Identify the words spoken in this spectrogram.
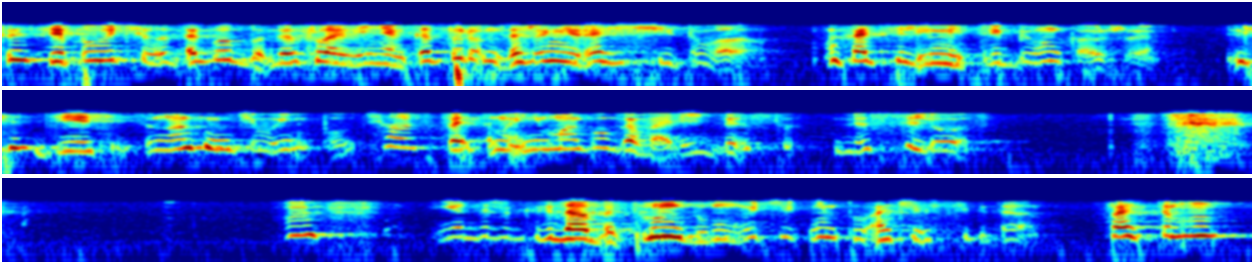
То есть я получила такое благословение, о котором даже не рассчитывала. Мы хотели иметь ребенка уже лет десять, у нас ничего не получалось, поэтому я не могу говорить без, без слез. Я даже когда об этом думаю, чуть не плачу всегда. Поэтому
